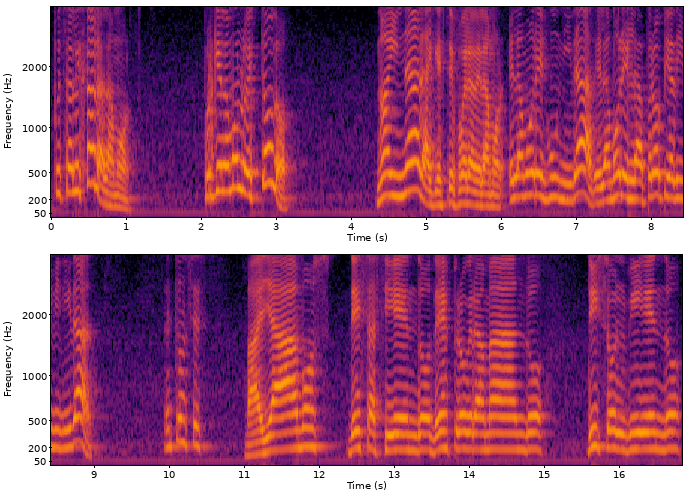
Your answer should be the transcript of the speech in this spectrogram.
Pues alejar al amor. Porque el amor lo es todo. No hay nada que esté fuera del amor. El amor es unidad, el amor es la propia divinidad. Entonces, vayamos deshaciendo, desprogramando, disolviendo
